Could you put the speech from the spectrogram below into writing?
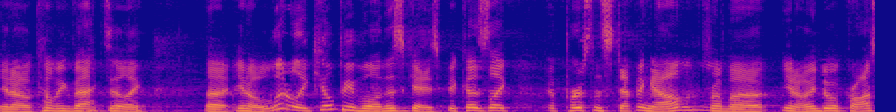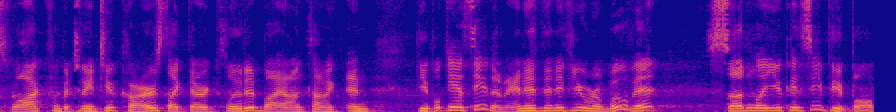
You know, coming back to like uh, you know, literally kill people in this case because like a person stepping out from a, you know, into a crosswalk from between two cars, like they're occluded by oncoming, and people can't see them. And if, then if you remove it, suddenly you can see people.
